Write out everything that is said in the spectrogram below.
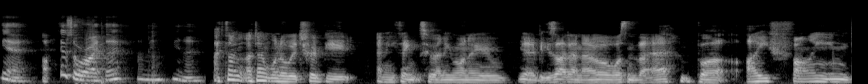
yeah, it was all right though. I mean, you know, I don't I don't want to attribute anything to anyone who you know because I don't know I wasn't there but I find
